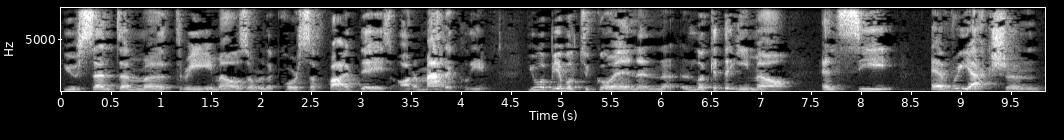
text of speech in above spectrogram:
you sent them uh, three emails over the course of five days automatically. You will be able to go in and uh, look at the email and see every action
